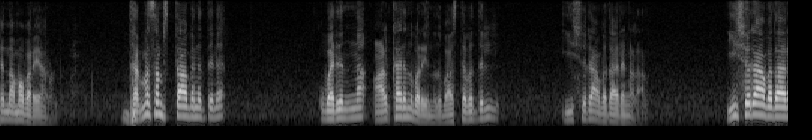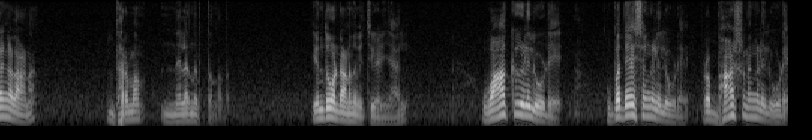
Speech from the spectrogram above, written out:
എന്നമ്മ പറയാറുണ്ട്. ധർമ്മസംസ്ഥാപനത്തിന് വരുന്ന ആൾക്കാരെന്ന് പറയുന്നത് വാസ്തവത്തിൽ ഈശ്വരാവതാരങ്ങളാണ്. ഈശ്വരാവതാരങ്ങളാണ് ധർമ്മം നിലനിർത്തുന്നത്. എന്തുകൊണ്ടാണെന്ന് വെച്ച് കഴിഞ്ഞാൽ വാക്കുകളിലൂടെ ഉപദേശങ്ങളിലൂടെ പ്രഭാഷണങ്ങളിലൂടെ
